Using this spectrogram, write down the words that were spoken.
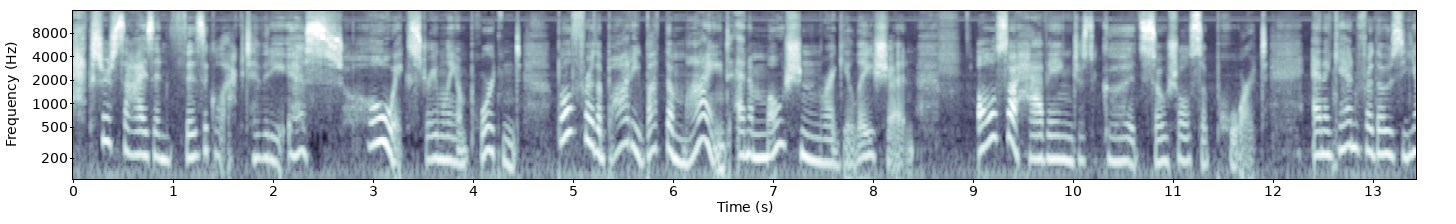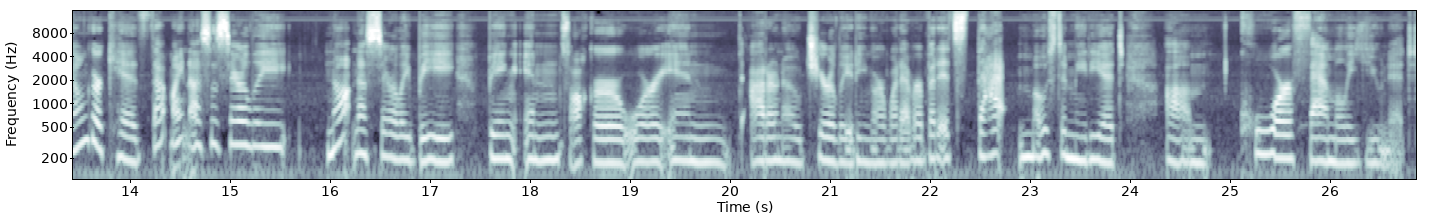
exercise and physical activity is so extremely important, both for the body but the mind and emotion regulation. Also, having just good social support. And again, for those younger kids, that might necessarily not necessarily be being in soccer or in I don't know cheerleading or whatever, but it's that most immediate um, core family unit,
